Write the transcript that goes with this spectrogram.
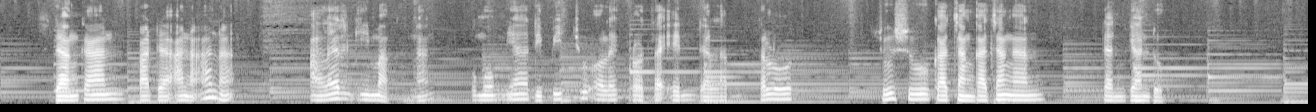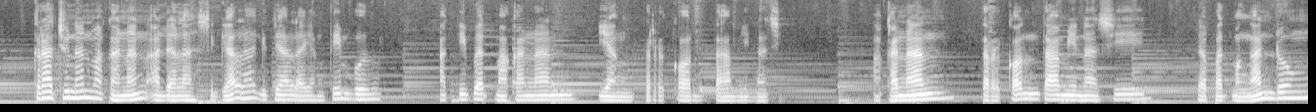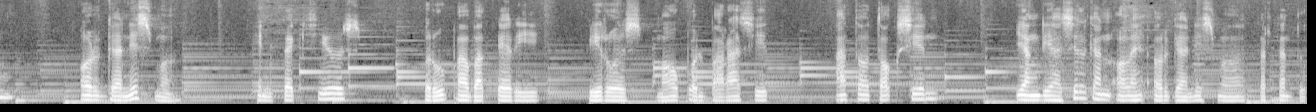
Sedangkan pada anak-anak, alergi makanan umumnya dipicu oleh protein dalam telur, susu, kacang-kacangan, dan gandum. Keracunan makanan adalah segala gejala yang timbul akibat makanan yang terkontaminasi. Makanan terkontaminasi dapat mengandung organisme infeksius berupa bakteri, virus, maupun parasit atau toksin yang dihasilkan oleh organisme tertentu.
